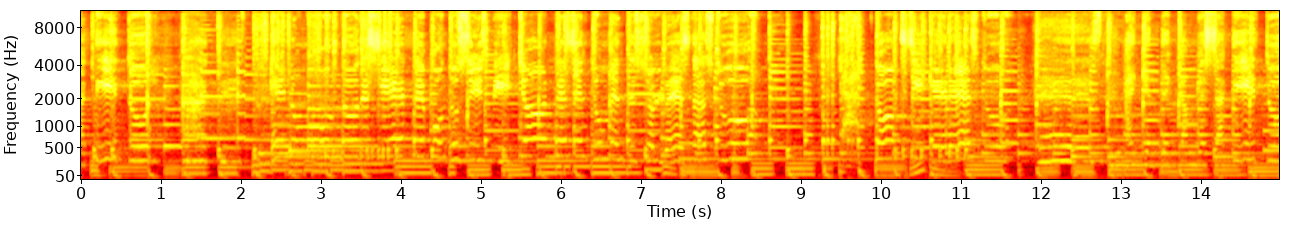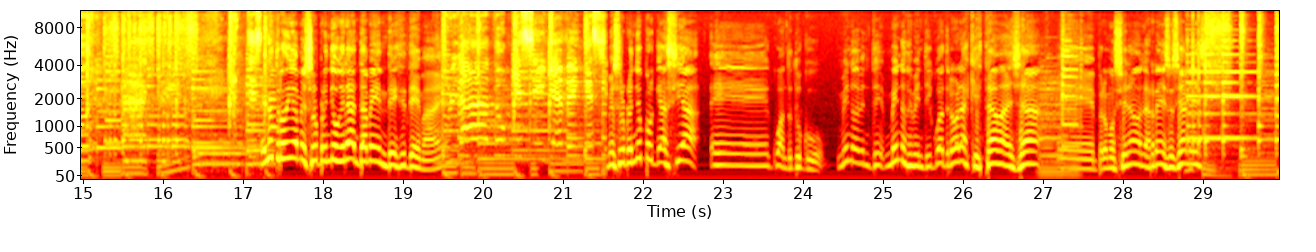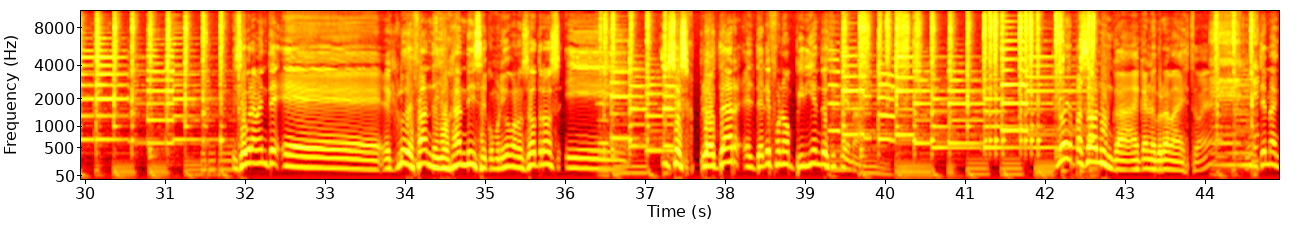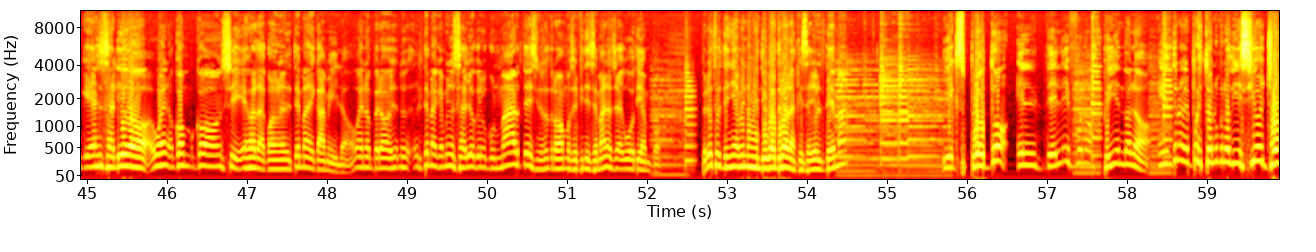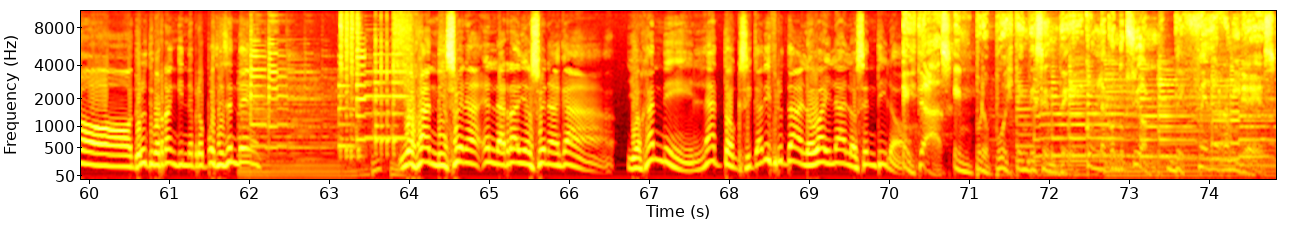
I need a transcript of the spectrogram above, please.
actitud. actitud. En un mundo de 7.6 billones, en tu mente solo estás tú. La tóxica eres tú. Eres tú. Hay te cambia esa actitud. actitud. El otro día me sorprendió gratamente este tema, ¿eh? Me sorprendió porque hacía, eh, ¿cuánto, Tucu? Menos de, 20, menos de 24 horas que estaba ya eh, promocionado en las redes sociales y seguramente eh, el club de fans de Johandi se comunicó con nosotros y hizo explotar el teléfono pidiendo este tema. No había pasado nunca acá en el programa esto, ¿eh? Un tema que haya salido, bueno, con, sí, es verdad, con el tema de Camilo. Bueno, pero el tema de Camilo salió creo que un martes y nosotros vamos el fin de semana, ya hubo tiempo. Pero esto tenía menos 24 horas que salió el tema y explotó el teléfono pidiéndolo. Entró en el puesto número 18 del último ranking de propuesta decente. Yohandi suena en la radio, suena acá. Yohandi, la tóxica, disfrutalo, bailalo, sentilo. Estás en Propuesta Indecente con la conducción de Fede Ramírez.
